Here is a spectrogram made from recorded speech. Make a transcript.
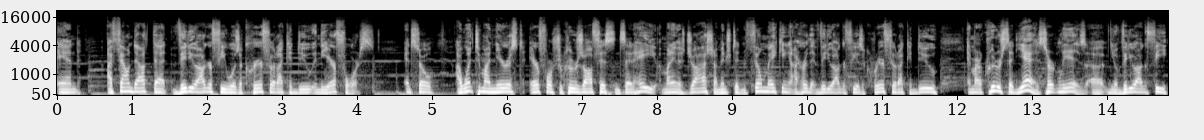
And I found out that videography was a career field I could do in the Air Force. And so I went to my nearest Air Force recruiter's office and said, Hey, my name is Josh. I'm interested in filmmaking. I heard that videography is a career field I could do. And my recruiter said, Yeah, it certainly is. Uh, you know, videography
